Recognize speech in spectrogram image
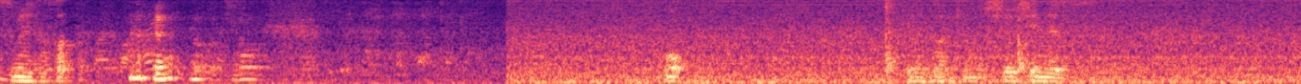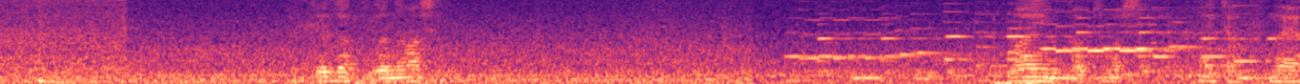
爪に刺さったお。池崎の就寝です。池崎が寝ました。ラインが来ました。入ってますね。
